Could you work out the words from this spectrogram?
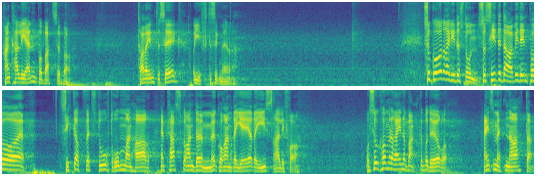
han kaller igjen på Batseba. Tar henne inn til seg og gifter seg med henne. Så går det en liten stund, så sitter David inn på eh, sikkert et stort rom han har, en plass hvor han dømmer, hvor han regjerer Israel ifra. Og Så kommer det en og banker på døra, en som heter Nathan,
